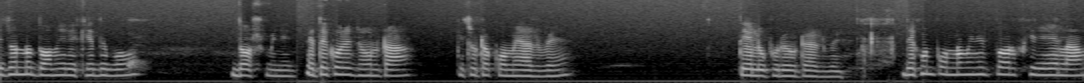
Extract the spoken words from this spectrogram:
এজন্য দমে রেখে দেব দশ মিনিট। এতে করে ঝোলটা কিছুটা কমে আসবে। তেল উপরে উঠে আসবে। দেখুন, পনেরো মিনিট পর ফিরে এলাম।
